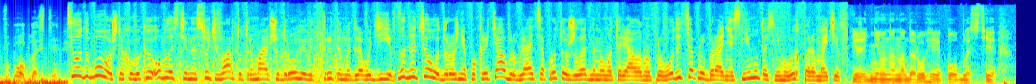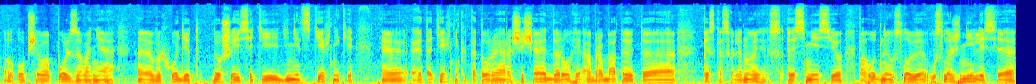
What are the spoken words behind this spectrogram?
в области. Цілодобово шляховики області несуть варту, тримаючи дороги відкритими для водіїв. Задля цього дорожнє покриття обробляється протиожеледними матеріалами. Проводиться прибирання снігу та снігових переметів. Ежедневно на дороге области э, общего пользования э, выходит до 60 единиц техники. Э, Это техника, которая расчищает дороги, обрабатывает э, пескосоляной с- э, смесью. Погодные условия усложнились. э,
